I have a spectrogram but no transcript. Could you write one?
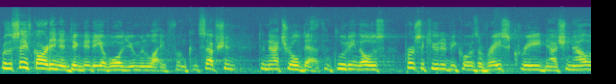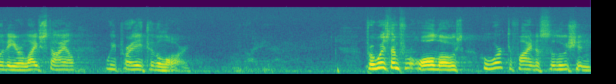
For the safeguarding and dignity of all human life, from conception to natural death, including those persecuted because of race, creed, nationality, or lifestyle, we pray to the Lord. For wisdom for all those who work to find a solution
